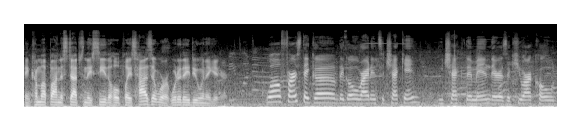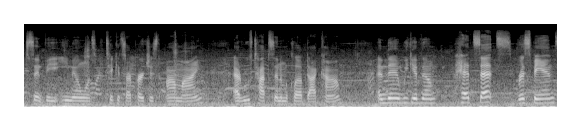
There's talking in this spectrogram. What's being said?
and come up on the steps and they see the whole place. How does it work? What do they do when they get here? Well, first they go they go right into check-in. We check them in. There is a QR code sent via email once tickets are purchased online at rooftopcinemaclub.com. And then we give them headsets, wristbands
